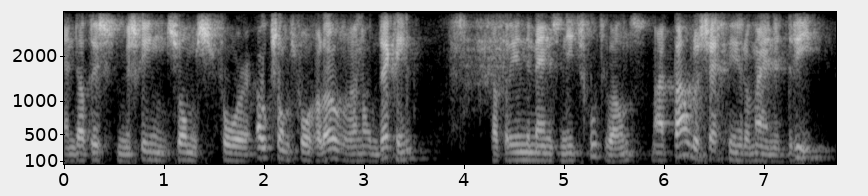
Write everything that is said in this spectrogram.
En dat is misschien soms voor, ook soms voor gelovigen een ontdekking, dat er in de mens niets goed woont. Maar Paulus zegt in Romeinen 3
